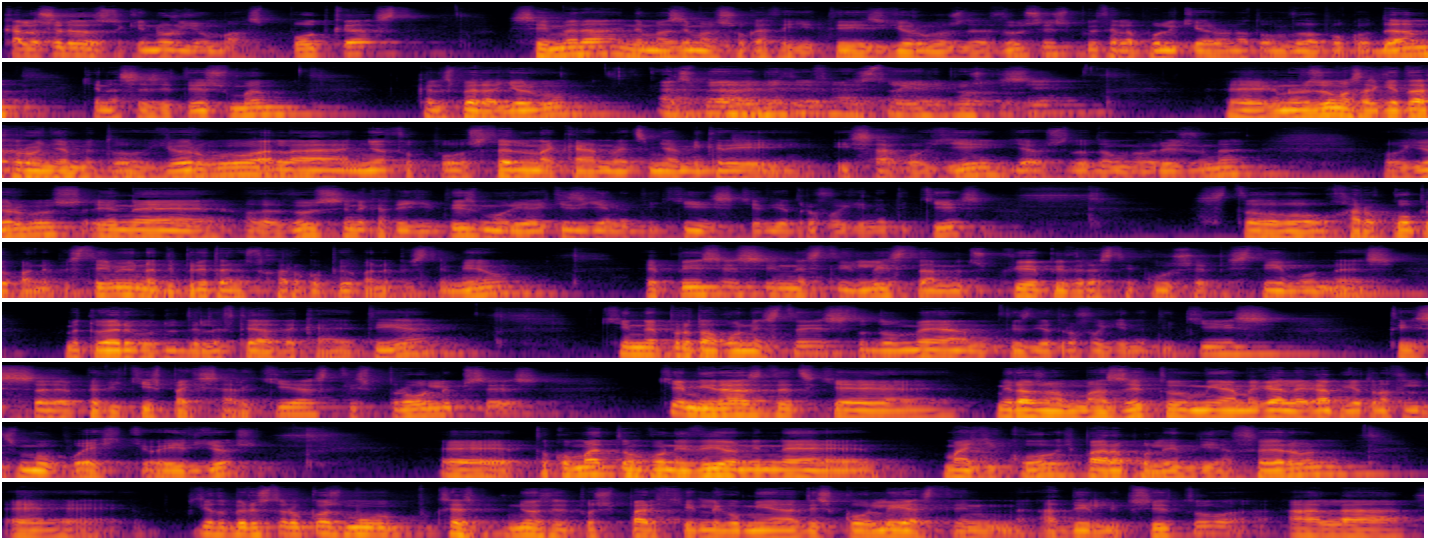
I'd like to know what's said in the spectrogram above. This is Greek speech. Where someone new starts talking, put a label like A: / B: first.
A: Καλώς ήρθατε στο καινούριο μας podcast. Σήμερα είναι μαζί μας ο καθηγητής Γιώργος Δεδούσης που ήθελα πολύ καιρό να τον δω από κοντά και να συζητήσουμε. Καλησπέρα Γιώργο.
B: Καλησπέρα Δημήτρη, ευχαριστώ για την πρόσκληση.
A: Ε, γνωριζόμαστε αρκετά χρόνια με τον Γιώργο, αλλά νιώθω πως θέλω να κάνω έτσι μια μικρή εισαγωγή για όσους δεν τον γνωρίζουν. Ο Γιώργος είναι, ο Δεδούσης είναι καθηγητής μοριακής γενετικής και διατροφογενετικής στο Χαροκόπιο Πανεπιστήμιο, είναι αντιπρίτανης του Χαροκοπίου Πανεπιστημίου. Επίσης είναι στη λίστα με τους πιο επιδραστικούς επιστήμονες με το έργο του την τελευταία δεκαετία και είναι πρωταγωνιστής στον τομέα της διατροφογενετικής, της ε, παιδικής παχυσαρκίας, της πρόληψης και μοιράζεται έτσι και μοιράζομαι μαζί του μια μεγάλη αγάπη για τον αθλητισμό που έχει και ο ίδιος. Ε, το κομμάτι των γονιδίων είναι μαγικό, έχει πάρα πολύ ενδιαφέρον. Ε, για τον περισσότερο κόσμο, ξέρεις, νιώθει πως υπάρχει λίγο μια δυσκολία στην αντίληψή του, αλλά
